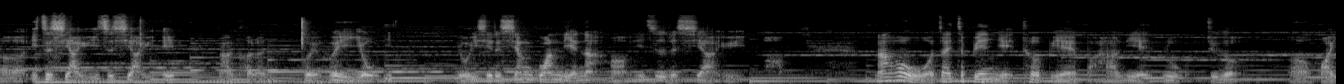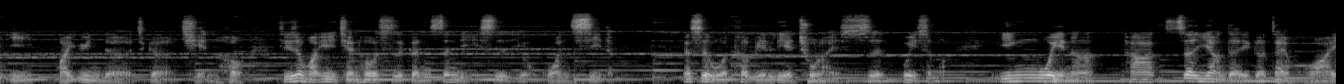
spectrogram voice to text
呃一直下雨，一直下雨，诶，那可能会会有一有一些的相关联呐，啊，一直的下雨啊。然后我在这边也特别把它列入这个呃怀孕怀孕的这个前后，其实怀孕前后是跟生理是有关系的，但是我特别列出来是为什么？因为呢。她这样的一个在怀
